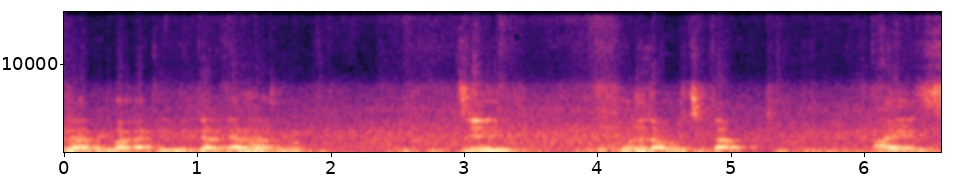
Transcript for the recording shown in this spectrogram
ग्रामीण भागातील विद्यार्थ्यांना जे पुढे जाऊ इच्छितात I S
